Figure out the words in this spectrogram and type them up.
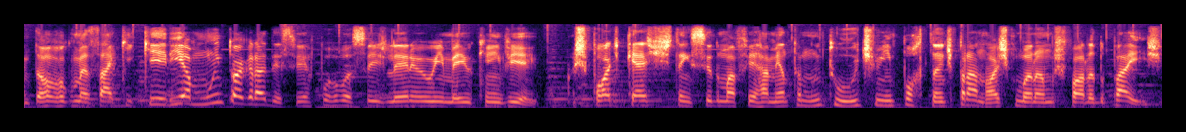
Então eu vou começar aqui. Queria muito agradecer por vocês lerem o e-mail que enviei. Os podcasts têm sido uma ferramenta muito útil e importante para nós que moramos fora do país.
